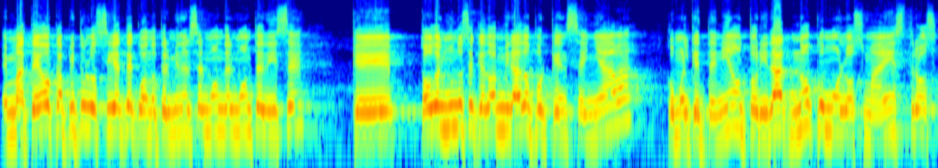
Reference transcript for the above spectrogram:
En Mateo capítulo 7, cuando termina el sermón del monte, dice que todo el mundo se quedó admirado porque enseñaba como el que tenía autoridad, no como los maestros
